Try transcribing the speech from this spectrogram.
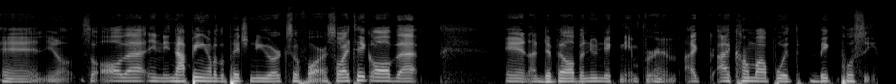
and you know, so all that and not being able to pitch New York so far. So I take all of that and I develop a new nickname for him. I I come up with Big Pussy.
